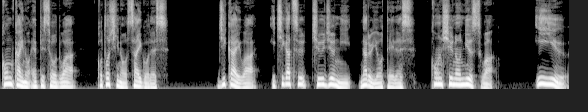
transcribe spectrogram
今回のエピソードは今年の最後です。次回は1月中旬になる予定です。今週のニュースは EU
